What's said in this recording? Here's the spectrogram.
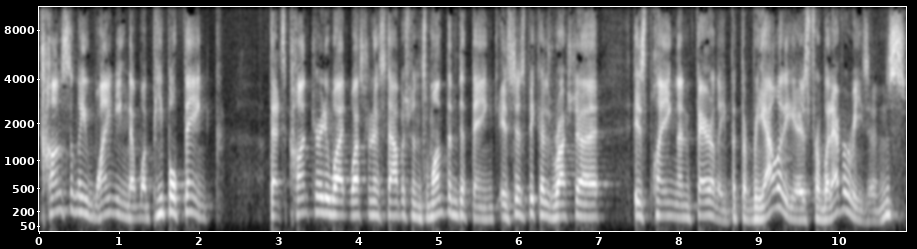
constantly whining that what people think that's contrary to what Western establishments want them to think is just because Russia is playing unfairly. But the reality is, for whatever reasons,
